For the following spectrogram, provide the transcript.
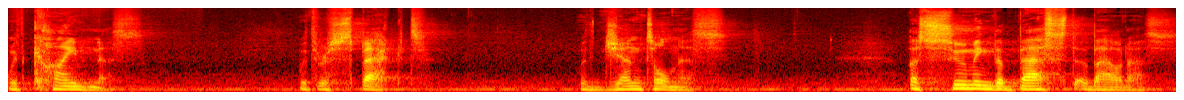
With kindness, with respect, with gentleness, assuming the best about us,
